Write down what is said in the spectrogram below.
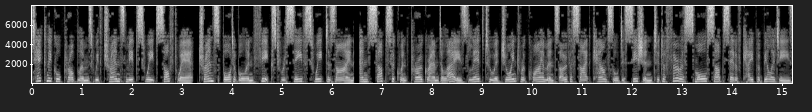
Technical problems with transmit suite software, transportable and fixed receive suite design, and subsequent program delays led to a Joint Requirements Oversight Council decision to defer a small subset of capabilities,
